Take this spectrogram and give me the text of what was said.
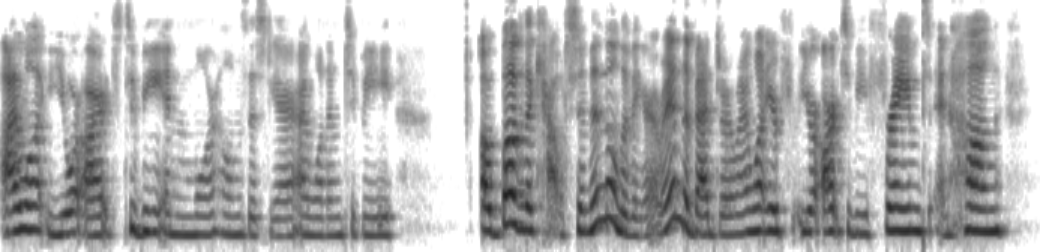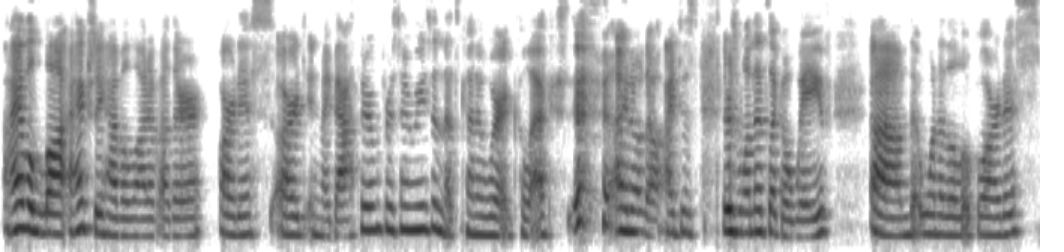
I want your art to be in more homes this year. I want them to be above the couch and in the living room, and in the bedroom. I want your your art to be framed and hung. I have a lot. I actually have a lot of other artists' art in my bathroom for some reason. That's kind of where it collects. I don't know. I just there's one that's like a wave um, that one of the local artists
